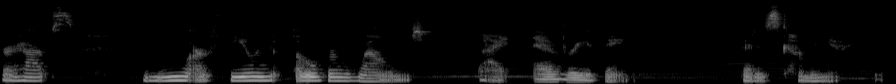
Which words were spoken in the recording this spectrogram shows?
perhaps you are feeling overwhelmed by everything that is coming at you.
